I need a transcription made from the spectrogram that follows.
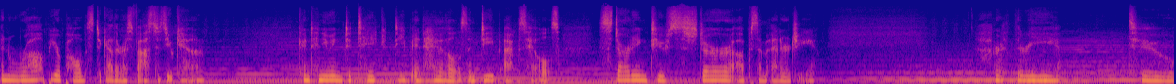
and rub your palms together as fast as you can continuing to take deep inhales and deep exhales, starting to stir up some energy. For three, two,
